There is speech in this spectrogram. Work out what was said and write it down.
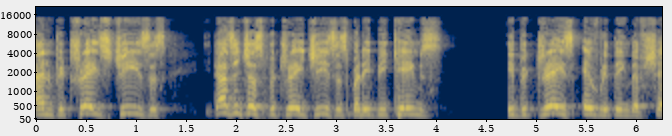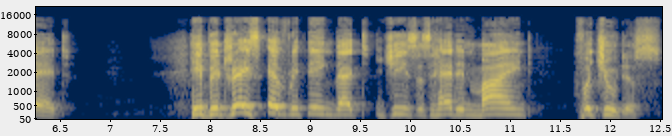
and betrays Jesus, he doesn't just betray Jesus, but he becomes he betrays everything they've shared. He betrays everything that Jesus had in mind for Judas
